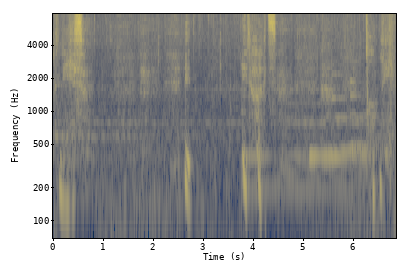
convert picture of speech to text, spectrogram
Please. It. it hurts. Don't leave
